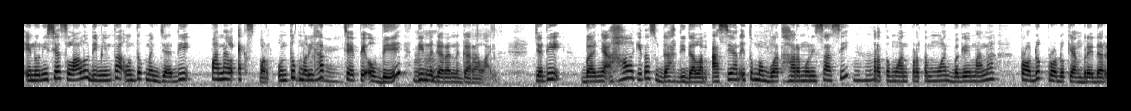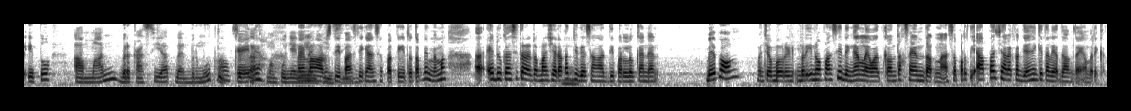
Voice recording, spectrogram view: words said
Indonesia selalu diminta untuk menjadi panel ekspor untuk melihat CPOB mm -hmm. di negara-negara lain. Jadi banyak hal kita sudah di dalam ASEAN itu membuat harmonisasi mm-hmm. pertemuan-pertemuan mm -hmm. bagaimana produk-produk yang beredar itu aman, berkasiat dan bermutu Oke, ini mempunyai memang nilai harus dipastikan seperti itu. Tapi memang uh, edukasi terhadap masyarakat hmm. juga sangat diperlukan dan BPOM mencoba berinovasi dengan lewat kontak center. Nah, seperti apa cara kerjanya kita lihat dalam tayangan berikut.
